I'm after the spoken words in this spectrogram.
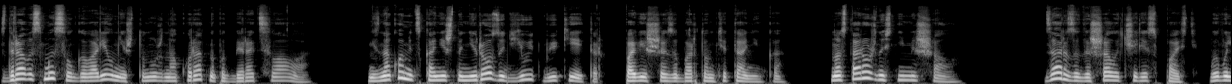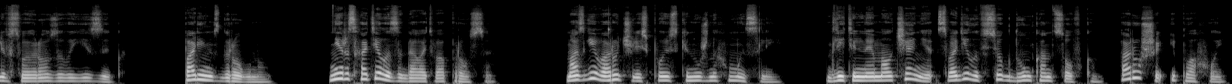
Здравый смысл говорил мне, что нужно аккуратно подбирать слова. Незнакомец, конечно, не Роза Дьюит Бьюкейтер, повисшая за бортом Титаника, но осторожность не мешала. Зара задышала через пасть, вывалив свой розовый язык. Парень вздрогнул. Не расхотелось задавать вопросы. Мозги ворочались в поиске нужных мыслей. Длительное молчание сводило все к двум концовкам – хорошей и плохой.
